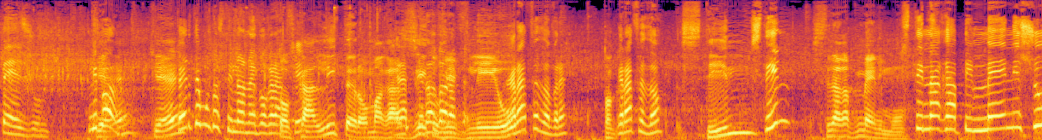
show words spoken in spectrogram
παίζουν. Λοιπόν, και φέρτε μου το στυλό να Το υπογράψει. καλύτερο Γράφτε μαγαζί εδώ του τώρα. βιβλίου Γράφε εδώ, βρε. Το- Γράφε εδώ. στην, Στην, στην αγαπημένη μου. στην αγαπημένη σου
